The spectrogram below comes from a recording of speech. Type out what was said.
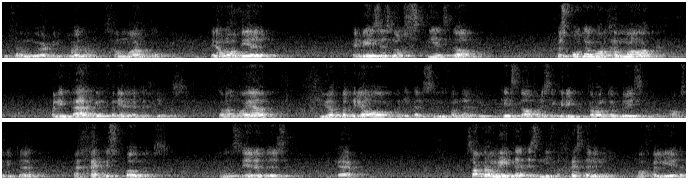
nie vermoor nie dood gemartel. En almal weet dit en mense is nog steeds daar bespotting word gemaak van die werking van die Heilige Gees. Dan is baie beeldmateriaal wat jy kan sien van dit. Die bekendste daarvan is seker die Toronto Blessing. Absolute 'n gekke Paulus. En dan sê dit is die kerk. Sakramente is nie vir Christene nie, maar vir lede.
